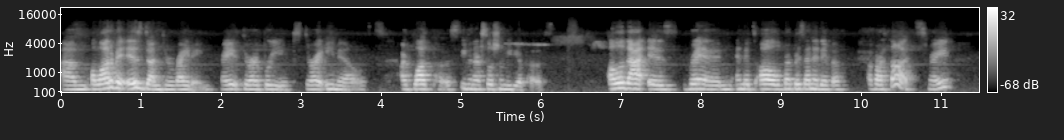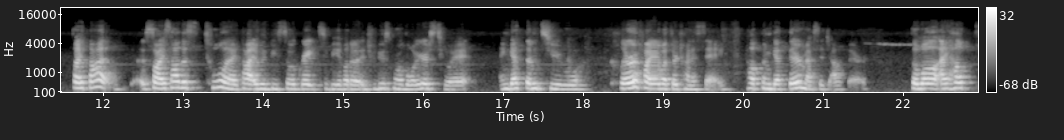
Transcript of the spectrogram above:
Um, a lot of it is done through writing, right? Through our briefs, through our emails, our blog posts, even our social media posts. All of that is written and it's all representative of, of our thoughts, right? So I thought, so I saw this tool and I thought it would be so great to be able to introduce more lawyers to it and get them to clarify what they're trying to say, help them get their message out there. So while I helped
